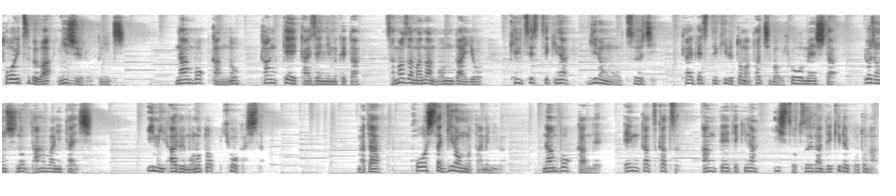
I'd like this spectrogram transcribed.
統一部は26日、南北間の関係改善に向けた様々な問題を建設的な議論を通じ解決できるとの立場を表明したヨジョン氏の談話に対し、意味あるものと評価した。また、こうした議論のためには、南北間で円滑かつ安定的な意思疎通ができることが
